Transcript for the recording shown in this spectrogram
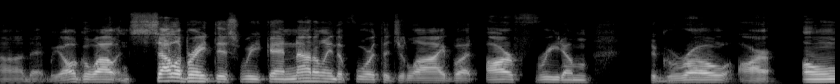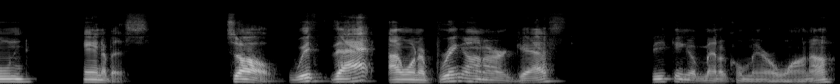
uh, that we all go out and celebrate this weekend, not only the 4th of July, but our freedom to grow our own cannabis. So, with that, I want to bring on our guest. Speaking of medical marijuana,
